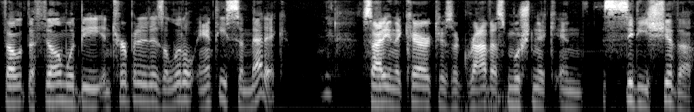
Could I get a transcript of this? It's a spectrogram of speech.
felt that the film would be interpreted as a little anti Semitic, citing the characters of Gravis Mushnik and Sidi Shiva.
